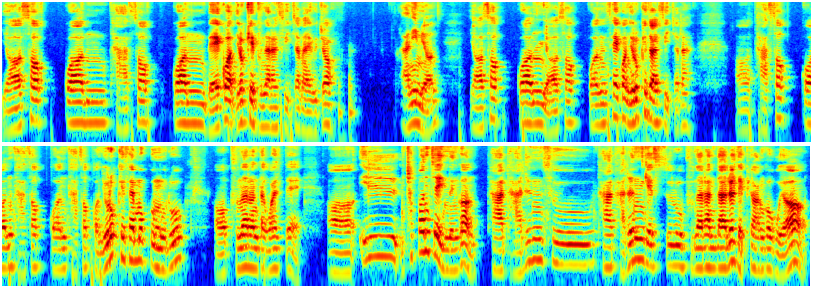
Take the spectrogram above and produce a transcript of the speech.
6권, 5권, 4권 이렇게 분할할 수 있잖아요. 그죠? 아니면 6권, 6권, 3권 이렇게도 할 수 있잖아. 어, 5권, 5권, 5권 이렇게 세목금으로 어, 분할한다고 할 때 어, 1, 첫 번째 있는 건 다 다른 수, 다 다른 개수로 분할한다를 대표한 거고요.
